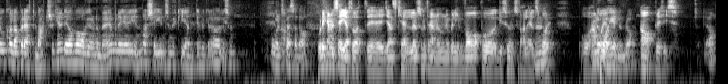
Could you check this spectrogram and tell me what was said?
och kollar på rätt match så kan ju det vara avgörande med. Men en match är ju inte så mycket egentligen. Du kan ha liksom årets ja. bästa dag. Och det kan väl sägas då att eh, Jens Keller som är tränare i Union Berlin var på Sundsvall, Elfsborg. Mm. Och han då var, var Hedlund bra. Ja, precis. Så, ja.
